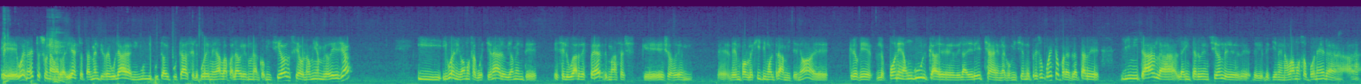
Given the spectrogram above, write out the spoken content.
Eh, bueno, esto es una barbaridad, es totalmente irregular, a ningún diputado o diputada se le puede negar la palabra en una comisión, sea o no miembro de ella. Y, bueno, y vamos a cuestionar, obviamente, ese lugar de expert, más allá que ellos den, eh, den por legítimo el trámite, ¿no? Eh, creo que lo ponen a un gurka de, la derecha en la comisión de presupuesto para tratar de limitar la, intervención de, quienes nos vamos a oponer a,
